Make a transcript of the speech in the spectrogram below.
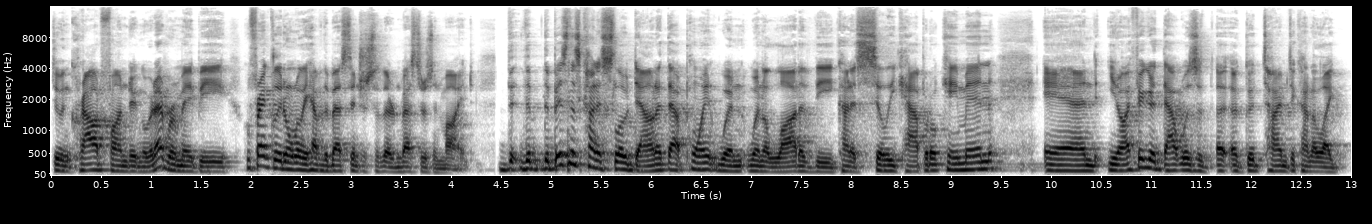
doing crowdfunding or whatever it may be, who frankly don't really have the best interest of their investors in mind. The, the, the business kind of slowed down at that point when when a lot of the kind of silly capital came in and, you know, I figured that was a, a good time to kind of like,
